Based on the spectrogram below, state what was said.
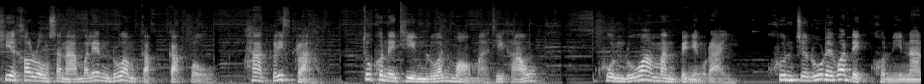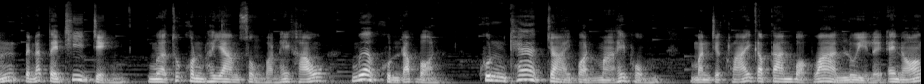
ที่เข้าลงสนามมาเล่นร่วมกับกักโบฮากริฟกล่าว ทุกคนในทีมล้วนมองมาที่เขา คุณรู้ว่ามันเป็นอย่างไร คุณจะรู้เลยว่าเด็กคนนี้นั้นเป็นนักเตะที่เจ๋ง เมื่อทุกคนพยายามส่งบอลให้เขา เมื่อคุณรับบอล คุณแค่จ่ายบอลมาให้ผม มันจะคล้ายกับการบอกว่าลุยเลยไอ้น้อง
